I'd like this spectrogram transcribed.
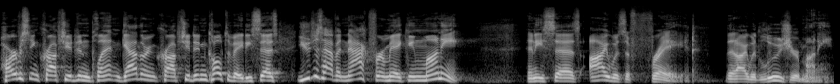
harvesting crops you didn't plant and gathering crops you didn't cultivate. He says, You just have a knack for making money. And he says, I was afraid that I would lose your money.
